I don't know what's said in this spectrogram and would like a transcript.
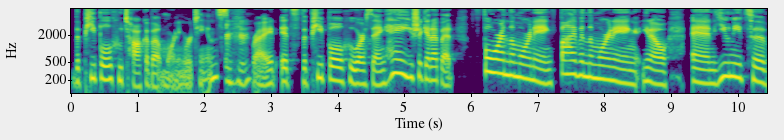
the people who talk about morning routines, mm-hmm. right? It's the people who are saying, "Hey, you should get up at four in the morning, five in the morning, you know, and you need to,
